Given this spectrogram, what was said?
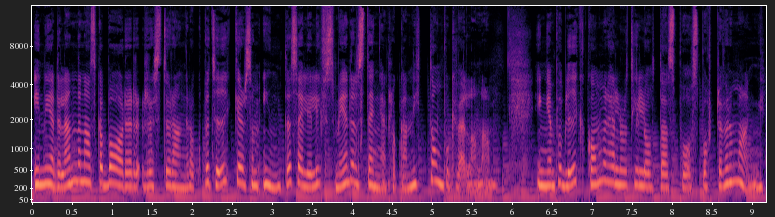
I Nederländerna ska barer, restauranger och butiker som inte säljer livsmedel stänga klockan 19 på kvällarna. Ingen publik kommer heller att tillåtas på sportevenemang.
